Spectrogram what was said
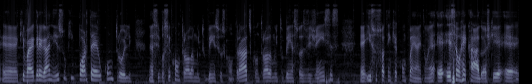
É, que vai agregar nisso. O que importa é o controle. Né? Se você controla muito bem os seus contratos, controla muito bem as suas vigências, é, isso só tem que acompanhar. Então, é, é esse é o recado. Acho que é,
